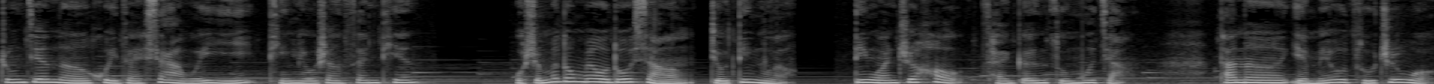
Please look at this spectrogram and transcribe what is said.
中间呢会在夏威夷停留上三天。我什么都没有多想就定了，订完之后才跟祖母讲，她呢也没有阻止我。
